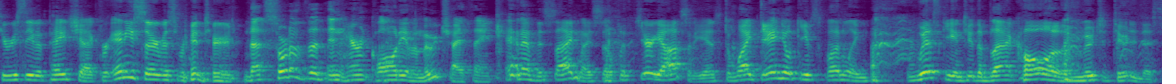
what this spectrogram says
To receive a paycheck for any service rendered. That's sort of the inherent quality of a mooch, I think. And I'm beside myself with curiosity as to why Daniel keeps funneling whiskey into the black hole of moochitudinous.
